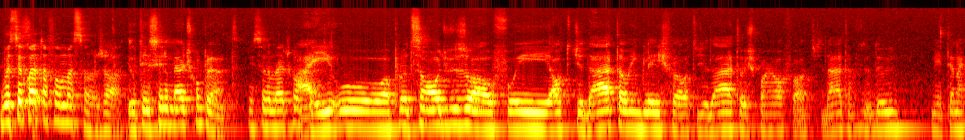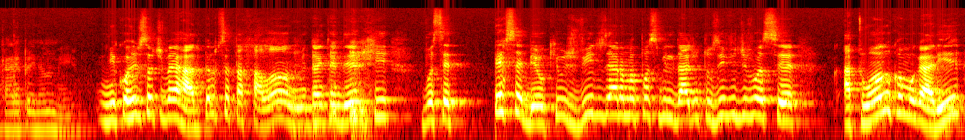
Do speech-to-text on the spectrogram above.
Você qual é a tua formação, Jota? Eu tenho ensino médio completo. Ensino médio completo. Aí o, a produção audiovisual foi autodidata, o inglês foi autodidata, o espanhol foi autodidata, eu meter na cara e aprendendo mesmo. Me corrija se eu estiver errado. Pelo que você está falando, me dá a entender que você percebeu que os vídeos eram uma possibilidade, inclusive, de você atuando como gari,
